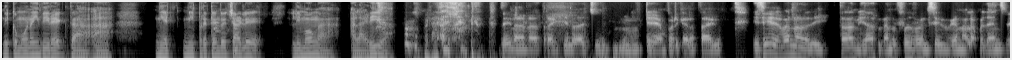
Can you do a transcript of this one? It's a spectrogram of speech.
ni como una indirecta, a, ni, ni pretendo echarle limón a, a la herida. sí, no, no, tranquilo, mm, que bien por Cartago. Y sí, bueno, y toda mi vida jugando fútbol, sí, jugando a la Juelense.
